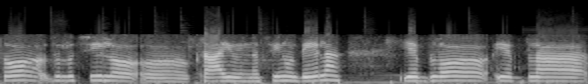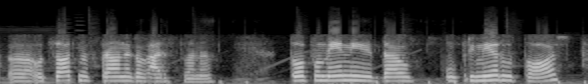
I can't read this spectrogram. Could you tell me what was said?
to določilo o kraju in nasinu dela je, bilo, je bila uh, odsotnost pravnega varstva. Ne. To pomeni, da v, v primeru tožb,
